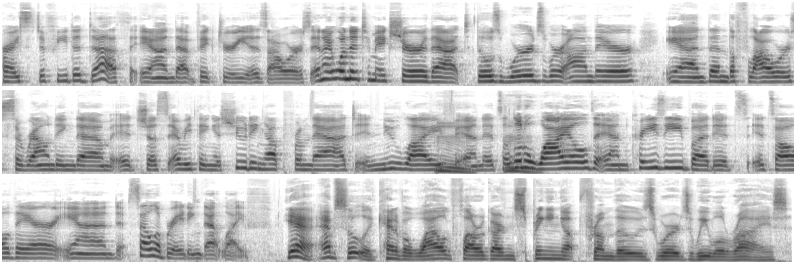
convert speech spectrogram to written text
Christ defeated death and that victory is ours. And I wanted to make sure that those words were on there and then the flowers surrounding them. It just everything is shooting up from that in new life hmm. and it's a hmm. little wild and crazy, but it's it's all there and celebrating that life. Yeah, absolutely. Kind of a wild flower garden springing up from those words, We will rise.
